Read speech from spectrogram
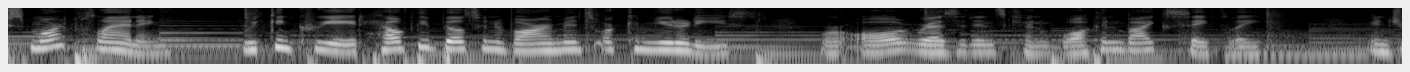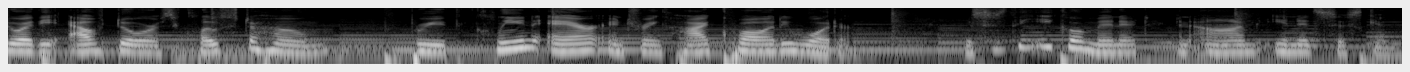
smart planning, we can create healthy built environments or communities where all residents can walk and bike safely, enjoy the outdoors close to home, breathe clean air, and drink high quality water. This is the Eco Minute, and I'm Enid Sisskin.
